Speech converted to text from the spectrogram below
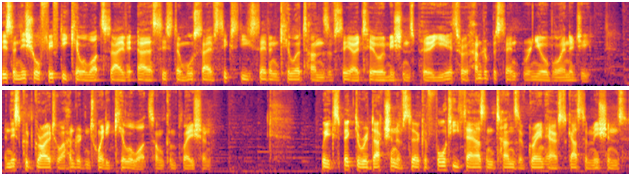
This initial 50 kW uh, system will save 67 kilotons of CO2 emissions per year through 100% renewable energy, and this could grow to 120 kilowatts on completion. We expect a reduction of circa 40,000 tons of greenhouse gas emissions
